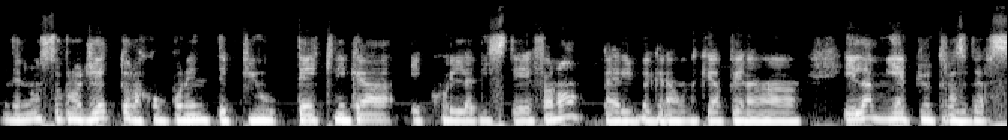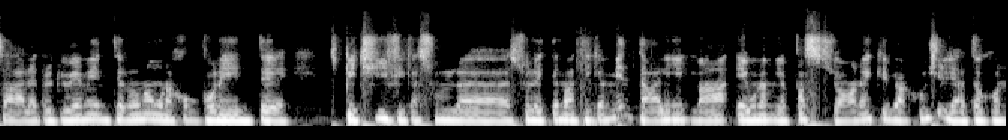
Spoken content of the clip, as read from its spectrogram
nel nostro progetto la componente più tecnica è quella di Stefano, per il background che ha appena... e la mia è più trasversale, perché ovviamente non ho una componente specifica sul, sulle tematiche ambientali, ma è una mia passione che va conciliata con,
